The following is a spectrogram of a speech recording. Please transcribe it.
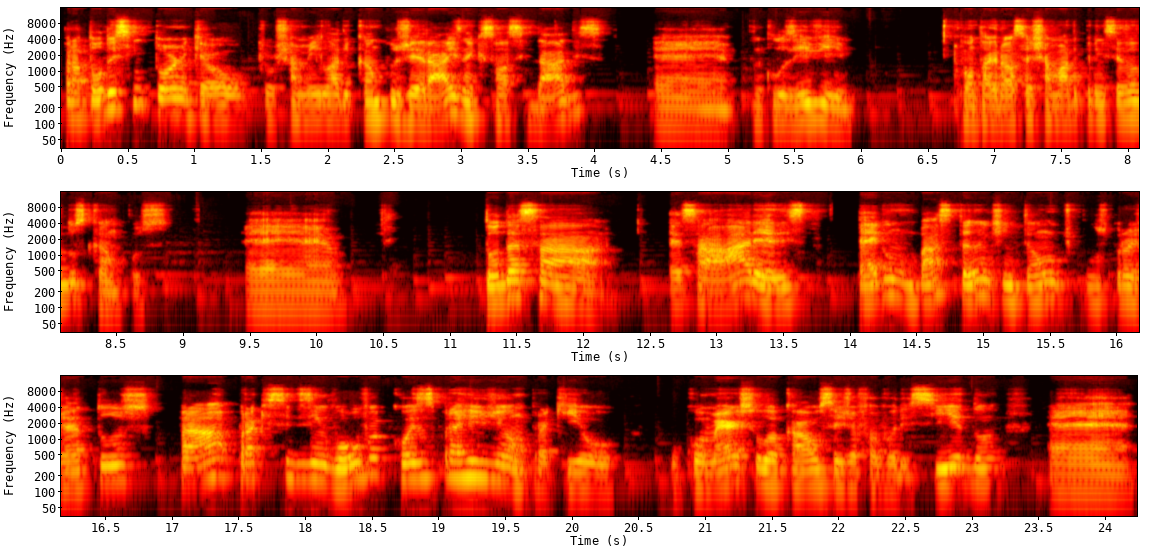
para todo esse entorno que é o que eu chamei lá de Campos Gerais, né, que são as cidades. É, inclusive Ponta Grossa é chamada Princesa dos Campos. É, toda essa, essa área eles pegam bastante, então, tipo, os projetos para que se desenvolva coisas para a região, para que o, o comércio local seja favorecido, é,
